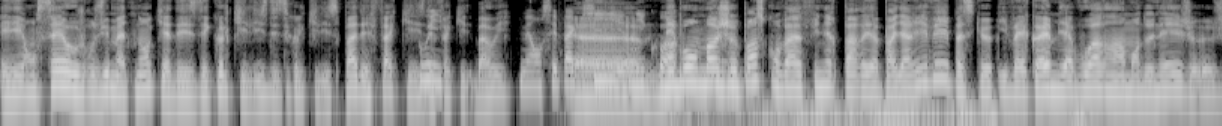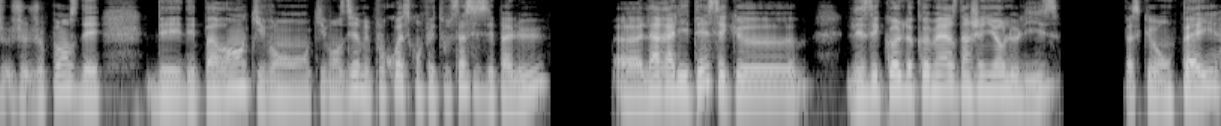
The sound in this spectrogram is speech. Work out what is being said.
Et on sait aujourd'hui maintenant qu'il y a des écoles qui lisent, des écoles qui lisent pas, des facs qui lisent, Oui. des facs qui Bah oui. Mais on sait pas qui Euh, ni quoi. Mais bon, moi, je Mm. pense qu'on va finir par, y- par y arriver parce qu'il va quand même y avoir à un moment donné, je, je- je- je pense, des, des, des parents qui vont, qui vont se dire mais pourquoi est-ce qu'on fait tout ça si c'est pas lu? Euh, La réalité, c'est que les écoles de commerce, d'ingénieurs le lisent parce qu'on paye,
